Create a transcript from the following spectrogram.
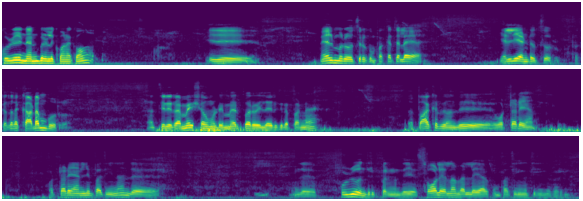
குழு நண்பர்களுக்கு வணக்கம். இது மேல்மருவத்தூருக்கும் பக்கத்தில் எல்லியாண்டத்தூர் பக்கத்தில் கடம்பூர். திரு ரமேஷ் அவங்களுடைய மேற்பார்வையில் இருக்கிற பண்ணை. அதை பார்க்குறது வந்து ஒட்டடையான். ஒட்டடையான்லேயும் பார்த்தீங்கன்னா இந்த இந்த புழு வந்திருக்கு பாருங்கள் இந்த சோலையெல்லாம் வெள்ளையாக இருக்கும் பார்த்தீங்கன்னா தெரியுது பாருங்கள்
